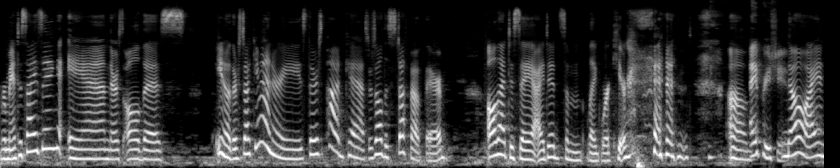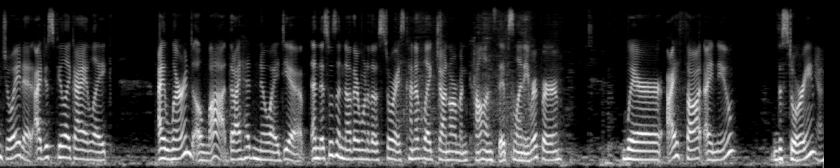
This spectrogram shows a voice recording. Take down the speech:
romanticizing and there's all this you know there's documentaries there's podcasts there's all this stuff out there all that to say i did some legwork here and um I appreciate it. no i enjoyed it i just feel like i like i learned a lot that i had no idea and this was another one of those stories kind of like john norman collins the ypsilanti ripper where i thought i knew the story Yeah.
